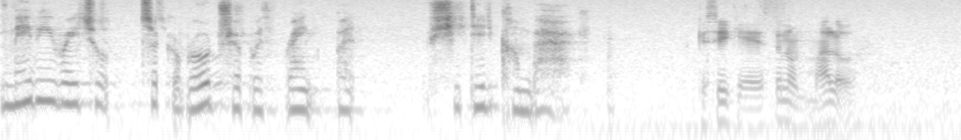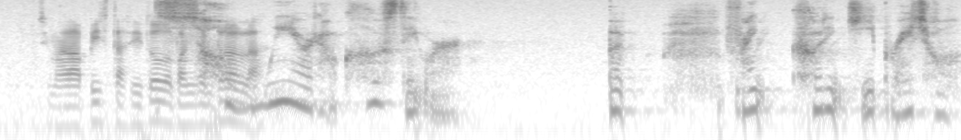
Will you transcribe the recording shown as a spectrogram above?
Maybe Rachel took a road trip with Frank, but she did come back. Que sí, que este no es malo. Me ha dado pistas y todo para So encontrarla. weird how close they were. But Frank couldn't keep Rachel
